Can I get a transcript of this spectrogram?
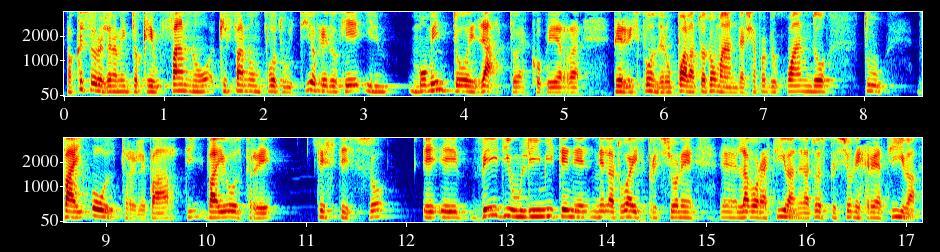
Ma questo è un ragionamento che fanno, che fanno un po' tutti. Io credo che il momento esatto ecco, per, per rispondere un po' alla tua domanda sia proprio quando tu vai oltre le parti, vai oltre te stesso e, e vedi un limite nel, nella tua espressione eh, lavorativa, nella tua espressione creativa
